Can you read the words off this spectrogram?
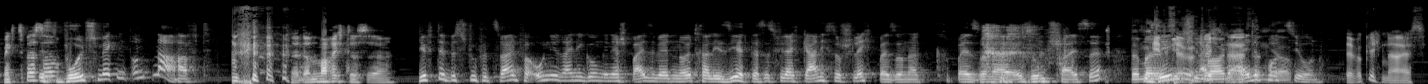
Schmeckt's besser? ist wohlschmeckend und nahrhaft. Na, dann mache ich das. Äh. Gifte bis Stufe 2 und Verunreinigungen in der Speise werden neutralisiert. Das ist vielleicht gar nicht so schlecht bei so einer, bei so einer Sumpfscheiße. Wenn man Segen ja für hat, eine dann ja. Portion. Der wirklich nice.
